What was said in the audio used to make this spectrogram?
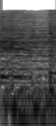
it.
